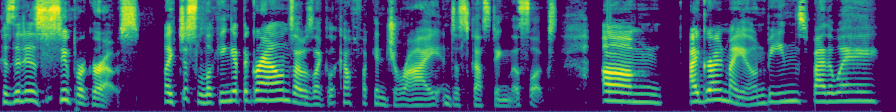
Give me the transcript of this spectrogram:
Cause it is super gross. Like just looking at the grounds, I was like, look how fucking dry and disgusting this looks. Um, I grind my own beans, by the way.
